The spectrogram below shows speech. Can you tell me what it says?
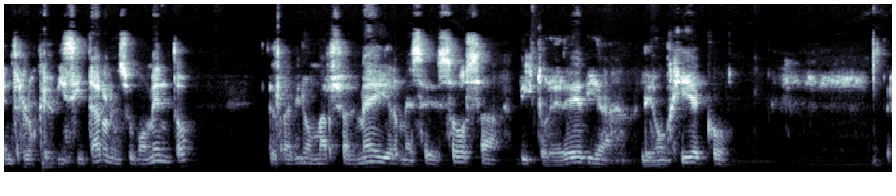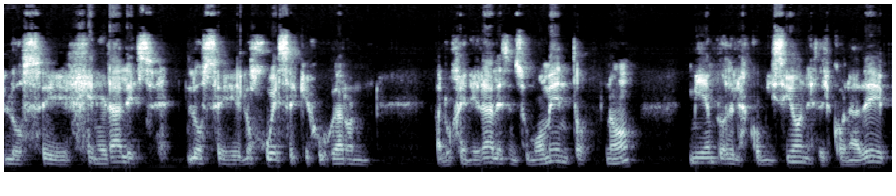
entre los que visitaron en su momento, el rabino Marshall Mayer, Mercedes Sosa, Víctor Heredia, León Gieco, los eh, generales, los, eh, los jueces que juzgaron a los generales en su momento, ¿no? miembros de las comisiones del CONADEP,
